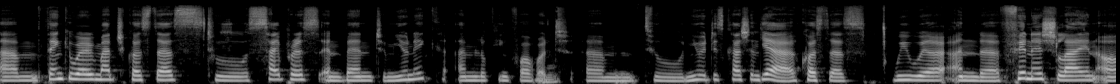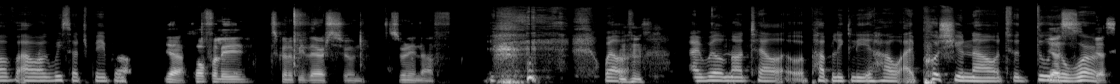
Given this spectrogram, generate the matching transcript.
Um, thank you very much, Kostas, to Cyprus and Ben to Munich. I'm looking forward mm-hmm. um, to new discussions. Yeah, Kostas, we were on the finish line of our research paper. Yeah, hopefully it's going to be there soon, soon enough. well, I will not tell uh, publicly how I push you now to do yes, your work. Yes.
